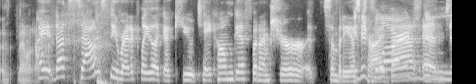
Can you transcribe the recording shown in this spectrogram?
is that whatever? I, that sounds theoretically like a cute take-home gift, but I'm sure somebody has If it's tried large, that. then and no.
